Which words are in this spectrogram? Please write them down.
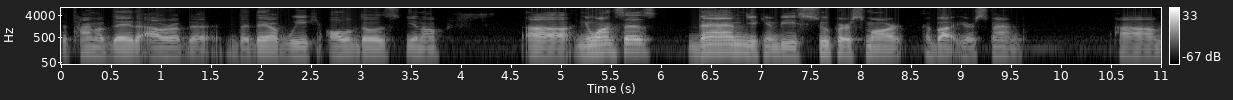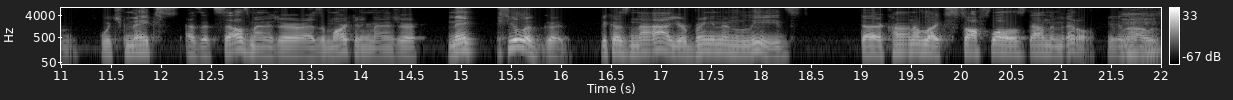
the time of day, the hour of the, the day of week, all of those, you know, uh, nuances, then you can be super smart about your spend. Um, which makes, as a sales manager or as a marketing manager, makes you look good because now you're bringing in leads that are kind of like soft walls down the middle. You know, mm-hmm. I was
